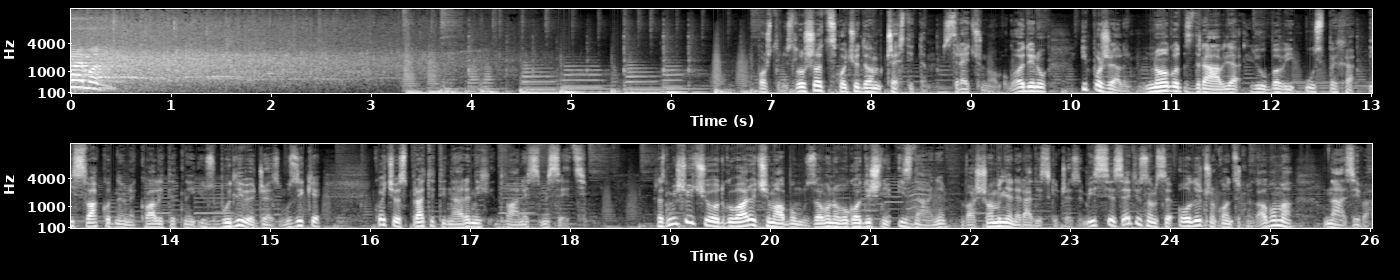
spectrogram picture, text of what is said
Hyman. Poštovni slušalci, hoću da vam čestitam srećnu novu godinu i poželim mnogo zdravlja, ljubavi, uspeha i svakodnevne kvalitetne i uzbudljive džez muzike koje će vas pratiti narednih 12 meseci. Razmišljajući o odgovarajućem albumu za ovo novogodišnje izdanje, vaše omiljene radijske džez emisije, setio sam se odličnog koncertnog albuma naziva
